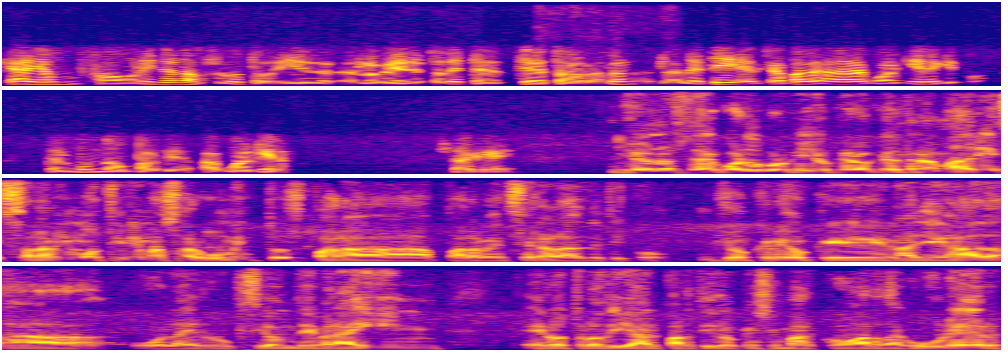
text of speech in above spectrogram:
que haya un favorito en absoluto. Y es lo que dice, entonces tiene- tiene toda la razón. El Atleti es capaz de ganar a cualquier equipo del mundo a un partido, a cualquiera. Yo no estoy de acuerdo porque yo creo que el Real Madrid ahora mismo tiene más argumentos para, para vencer al Atlético. Yo creo que la llegada o la irrupción de Brahim, el otro día el partido que se marcó Arda Güler,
